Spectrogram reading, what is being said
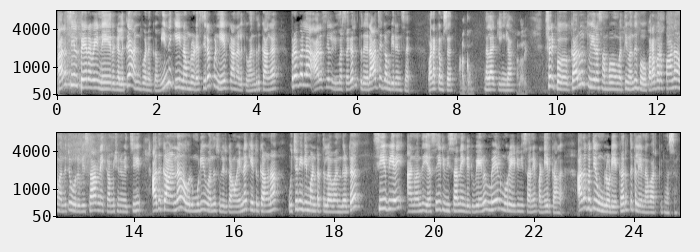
அரசியல் பேரவை நேயர்களுக்கு அன்பு வணக்கம். இன்னைக்கு நம்மளோட சிறப்பு நேர்காணலுக்கு வந்திருக்காங்க பிரபல அரசியல் விமர்சகர் திரு ராஜகம்பீரன் சார். வணக்கம் சார் வணக்கம். நல்லா இருக்கீங்களா நல்லா இருக்கு. சார் இப்போ கரூர் துயர சம்பவம் பற்றி வந்து இப்போ பரபரப்பான வந்துட்டு ஒரு விசாரணை கமிஷன் வச்சு அதுக்கான ஒரு முடிவு வந்து சொல்லியிருக்காங்க என்ன கேட்டிருக்காங்கன்னா உச்சநீதிமன்றத்தில் வந்துட்டு சிபிஐ அண்ட் வந்து எஸ்ஐடி விசாரணை எங்களுக்கு வேணும் மேல்முறையீடு விசாரணை பண்ணியிருக்காங்க. அதை பற்றி உங்களுடைய கருத்துக்கள் என்னவா இருக்குங்க சார்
